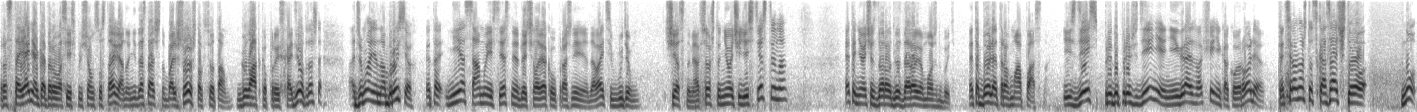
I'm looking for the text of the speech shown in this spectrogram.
расстояние, которое у вас есть в плечевом суставе, оно недостаточно большое, чтобы все там гладко происходило, потому что отжимание на брусьях – это не самое естественное для человека упражнение. Давайте будем честными. А все, что не очень естественно, это не очень здорово для здоровья может быть. Это более травмоопасно. И здесь предупреждение не играет вообще никакой роли. Это все равно, что сказать, что, ну,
